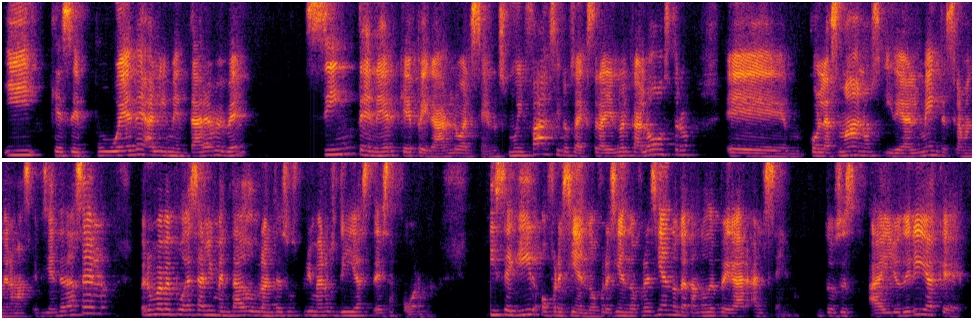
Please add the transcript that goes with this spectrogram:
y que se puede alimentar a bebé sin tener que pegarlo al seno. Es muy fácil, o sea, extrayendo el calostro eh, con las manos, idealmente es la manera más eficiente de hacerlo, pero un bebé puede ser alimentado durante sus primeros días de esa forma. y seguir ofreciendo, ofreciendo, ofreciendo, tratando de pegar al seno. Entonces, ahí yo diría que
